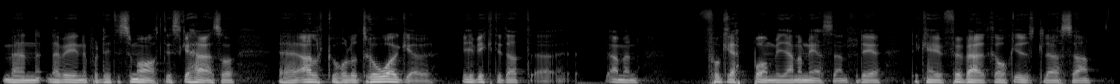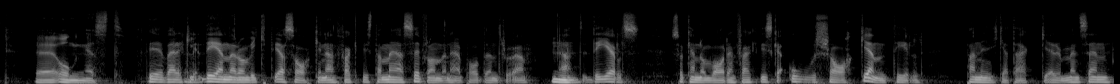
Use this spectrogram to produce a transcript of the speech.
men när vi är inne på det lite somatiska här så eh, alkohol och droger är viktigt att eh, ja, men, få grepp om i anamnesen för det, det kan ju förvärra och utlösa eh, ångest. Det är verkligen, det är en av de viktiga sakerna att faktiskt ta med sig från den här podden tror jag. Mm. Att dels så kan de vara den faktiska orsaken till panikattacker, men sen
